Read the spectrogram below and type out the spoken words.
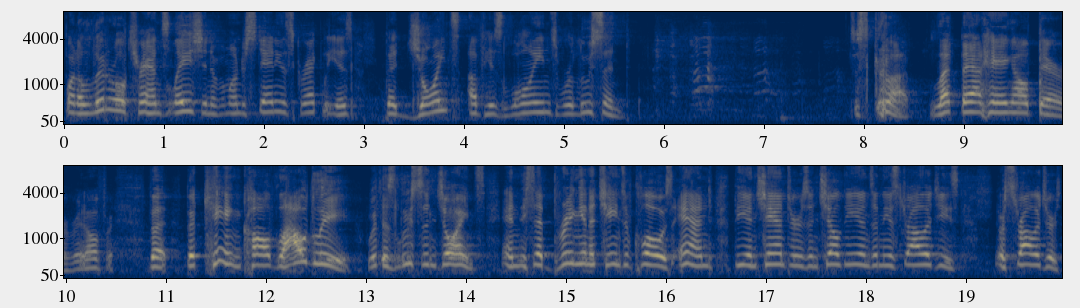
But a literal translation, if I'm understanding this correctly, is the joints of his loins were loosened. Just gonna let that hang out there. You know, for, the, the king called loudly with his loosened joints, and he said, Bring in a change of clothes. And the enchanters and Chaldeans and the astrologies astrologers,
